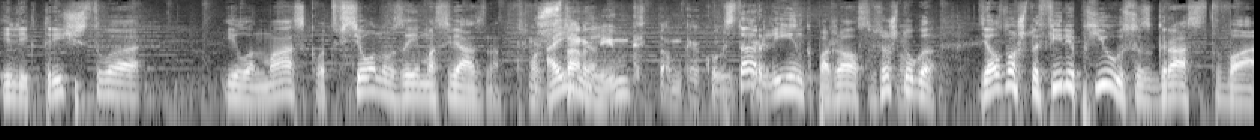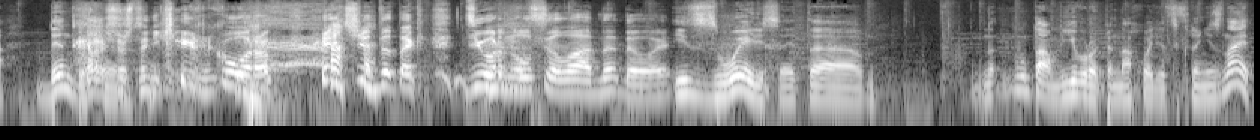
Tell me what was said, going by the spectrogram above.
электричество, Илон Маск, вот все оно взаимосвязано. Может, А именно- Starlink там какой-то. Starlink, пожалуйста, все что угодно. Дело в том, что Филипп Хьюз из Графства Денбершира, Хорошо, что не Киркоров. Что-то так дернулся, ладно, давай. из Уэльса, это ну там в Европе находится, кто не знает,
